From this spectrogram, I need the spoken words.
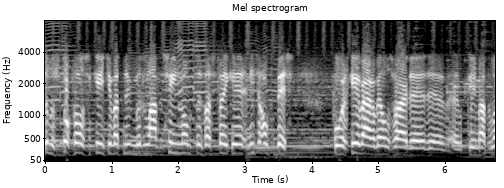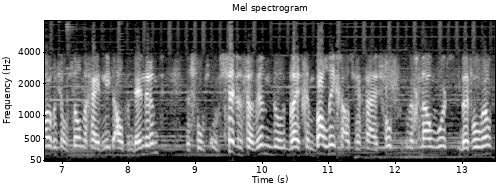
zullen ze toch wel eens een keertje wat nu moeten laten zien. Want het was twee keer niet al te best. Vorige keer waren weliswaar de, de klimatologische omstandigheden niet al te denderend. Er stond ontzettend veel wind. Er bleef geen bal liggen als er een vrije schot genomen wordt, bijvoorbeeld.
